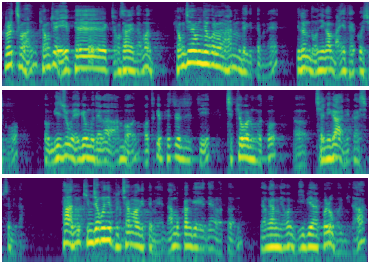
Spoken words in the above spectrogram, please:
그렇지만 경주 에이펙 정상회담은 경제협력을 하는 데기 때문에 이런 논의가 많이 될 것이고 또 미중 외교 무대가 한번 어떻게 펼쳐질지 지켜보는 것도 어, 재미가 아닐까 싶습니다. 단 김정은이 불참하기 때문에 남북 관계에 대한 어떤 영향력은 미비할 걸로 보입니다.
